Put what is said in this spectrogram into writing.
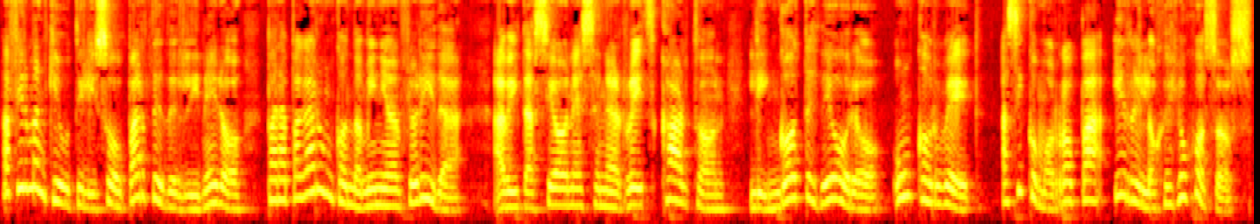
afirman que utilizó parte del dinero para pagar un condominio en Florida, habitaciones en el Ritz-Carlton, lingotes de oro, un Corvette, así como ropa y relojes lujosos.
